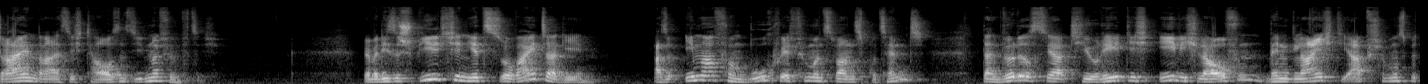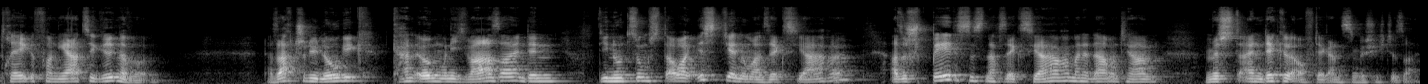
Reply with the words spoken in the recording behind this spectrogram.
33.750. Wenn wir dieses Spielchen jetzt so weitergehen, also immer vom Buchwert 25 Prozent, dann würde es ja theoretisch ewig laufen, wenngleich die Abschreibungsbeträge von Jahr zu geringer würden. Da sagt schon die Logik, kann irgendwo nicht wahr sein, denn die Nutzungsdauer ist ja nun mal sechs Jahre. Also spätestens nach sechs Jahren, meine Damen und Herren, müsste ein Deckel auf der ganzen Geschichte sein.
